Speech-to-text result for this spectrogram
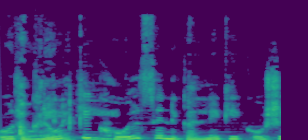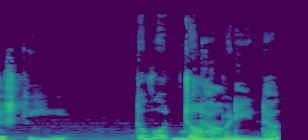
वो अखरोट की खोल से निकलने की कोशिश की तो वो चौंक पड़ी मेंढक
